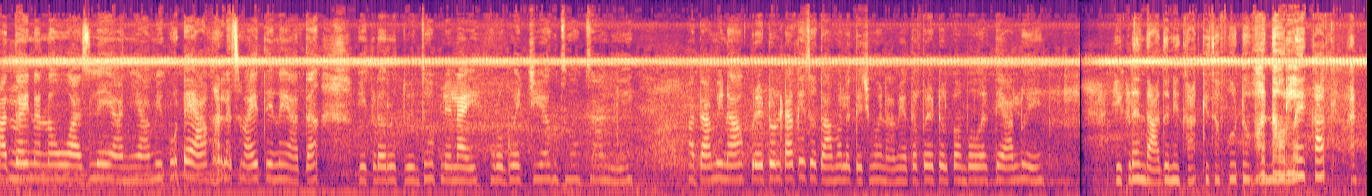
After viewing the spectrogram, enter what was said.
आता ना नऊ वाजले आणि आम्ही कुठे आहे? आम्हालाच माहिती नाही आता. इकडं ऋत्विक झोपलेला आहे. ऋग्वेदची एक झोप झाली. आता आम्ही ना पेट्रोल टाकायचं होतं आम्हाला त्याच्यामुळे ना आम्ही आता पेट्रोल पंपावरती आलो आहे इकडे दादूने काकीचा फोटो बनवलाय. काकी वाट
